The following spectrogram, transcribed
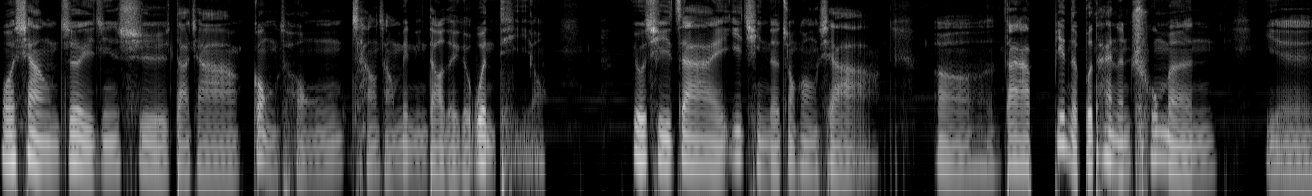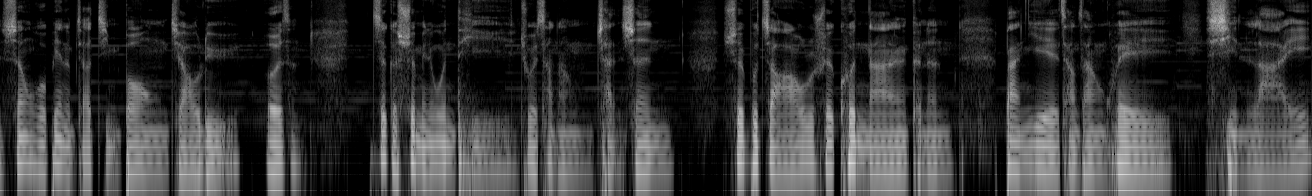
我想这已经是大家共同常常面临到的一个问题哦。尤其在疫情的状况下，呃，大家变得不太能出门，也生活变得比较紧绷、焦虑，而这个睡眠的问题就会常常产生，睡不着、入睡困难，可能半夜常常会醒来。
